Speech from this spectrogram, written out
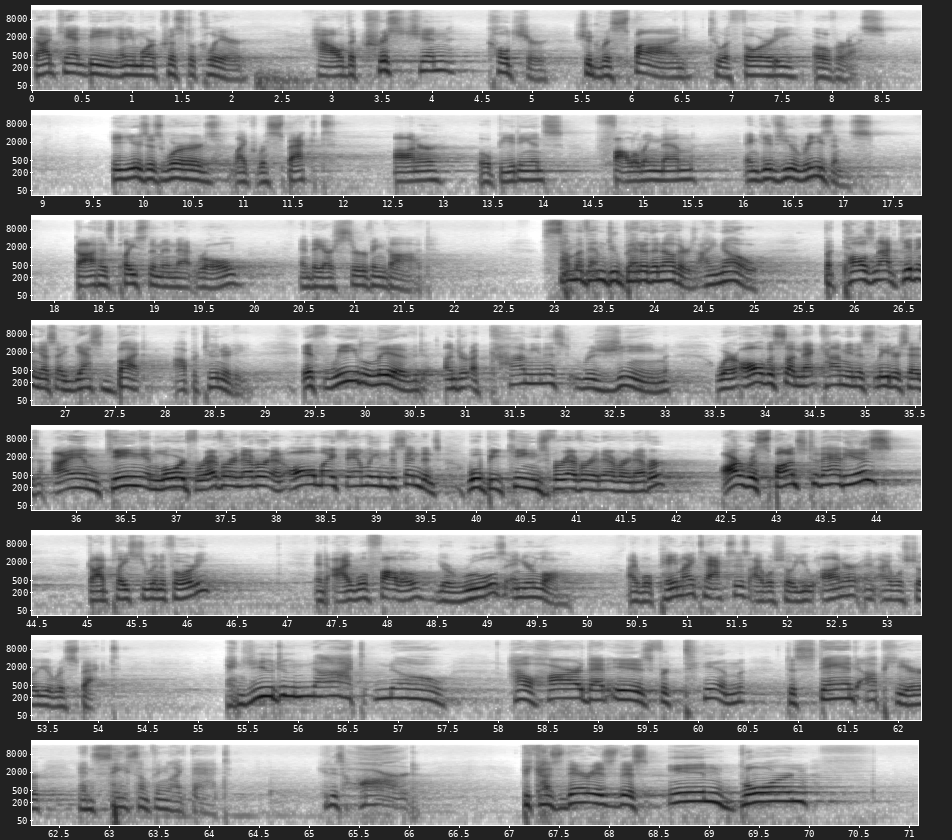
God can't be any more crystal clear how the Christian culture should respond to authority over us. He uses words like respect, honor, obedience, following them, and gives you reasons. God has placed them in that role, and they are serving God. Some of them do better than others, I know, but Paul's not giving us a yes but opportunity. If we lived under a communist regime where all of a sudden that communist leader says, I am king and lord forever and ever, and all my family and descendants will be kings forever and ever and ever, our response to that is, God placed you in authority, and I will follow your rules and your law. I will pay my taxes, I will show you honor, and I will show you respect. And you do not know how hard that is for Tim to stand up here and say something like that. It is hard because there is this inborn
